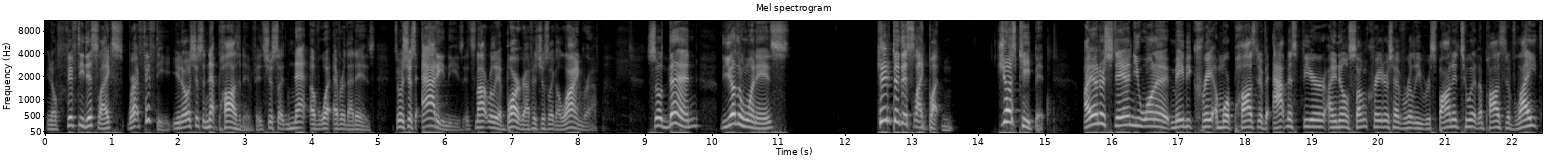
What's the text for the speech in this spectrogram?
you know 50 dislikes, we're at 50. You know, it's just a net positive. It's just a net of whatever that is. So it's just adding these. It's not really a bar graph, it's just like a line graph. So then the other one is keep the dislike button. Just keep it. I understand you want to maybe create a more positive atmosphere. I know some creators have really responded to it in a positive light.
